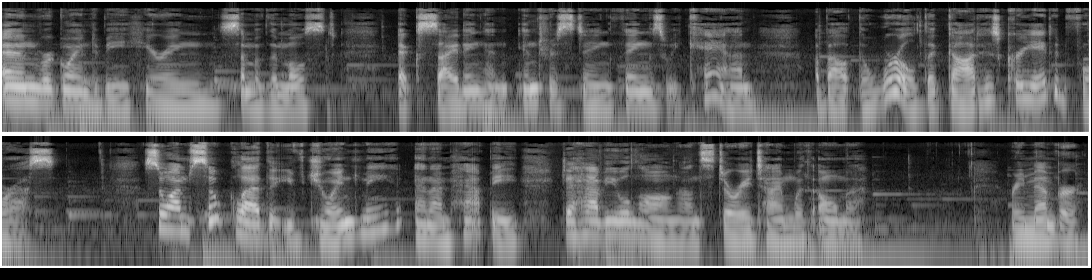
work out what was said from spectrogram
and we're going to be hearing some of the most exciting and interesting things we can about the world that God has created for us. So I'm so glad that you've joined me, and I'm happy to have you along on Storytime with Oma. Remember,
